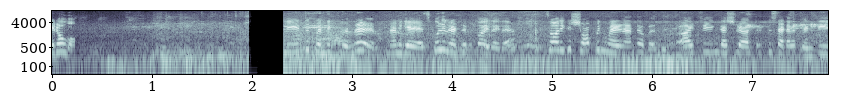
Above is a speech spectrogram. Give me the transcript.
ಏರೋ ವಾಕ್ ಏನಕ್ಕೆ ಬಂದಿತ್ತು ಅಂದರೆ ನನಗೆ ಸ್ಕೂಲಿನ ಟ್ರಿಪ್ ಇದೆ. ಸೊ ಅದಕ್ಕೆ ಶಾಪಿಂಗ್ ಮಾಡೋಣ ಅಂತ ಬಂದಿದ್ದು. ಐ ಥಿಂಕ್ ಅಷ್ಟು ಟ್ರಿಪ್ ಸ್ಟಾರ್ಟ್ ಆಗುತ್ತೆ ಟ್ವೆಂಟಿ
